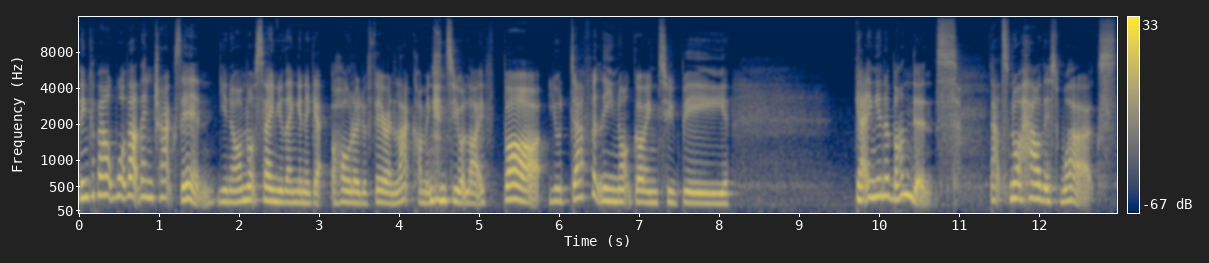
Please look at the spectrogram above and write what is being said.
think about what that then tracks in. You know, I'm not saying you're then going to get a whole load of fear and lack coming into your life, but you're definitely not going to be getting in abundance. That's not how this works.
